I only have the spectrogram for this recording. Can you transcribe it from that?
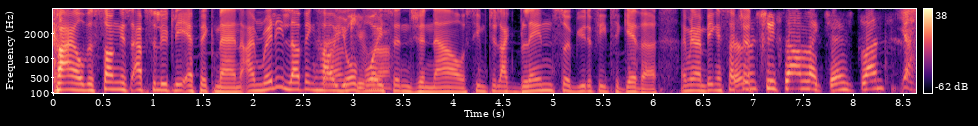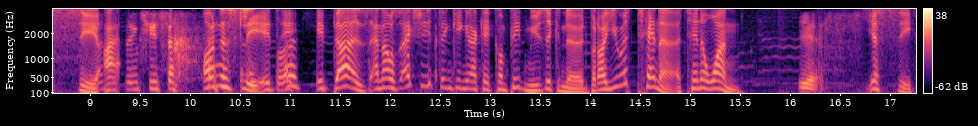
Kyle, the song is absolutely epic, man. I'm really loving how Thank your you, voice and Janou seem to like blend so beautifully together. I mean, I'm being such a Doesn't she sound like James Blunt? yes, see, I, I think she sounds. honestly, it, it it does. And I was actually thinking like a complete music nerd. But are you a tenor, a tenor one? Yes, Yes, see,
